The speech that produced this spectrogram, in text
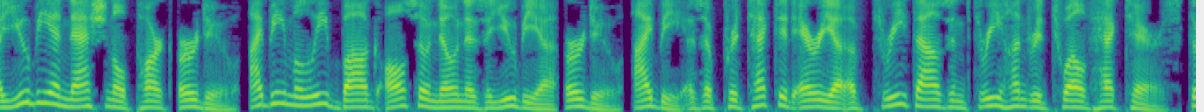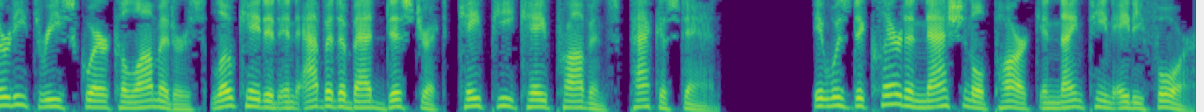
Ayubia National Park Urdu, Ibi Mali Bagh also known as Ayubia Urdu, Ibi is a protected area of 3,312 hectares 33 square kilometers located in Abbottabad district, KPK province, Pakistan. It was declared a national park in 1984.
